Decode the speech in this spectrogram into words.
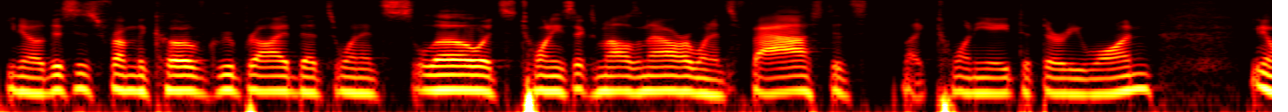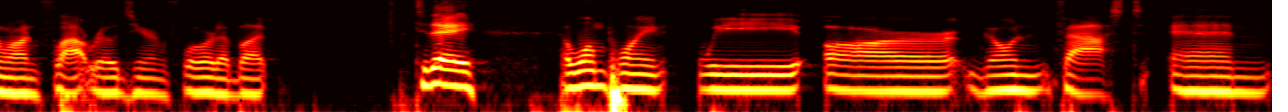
You know, this is from the Cove group ride. That's when it's slow, it's 26 miles an hour. When it's fast, it's like 28 to 31. You know, we're on flat roads here in Florida. But today, at one point we are going fast and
